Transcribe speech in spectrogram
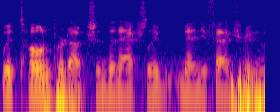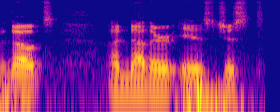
with tone production than actually manufacturing of the notes. Another is just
